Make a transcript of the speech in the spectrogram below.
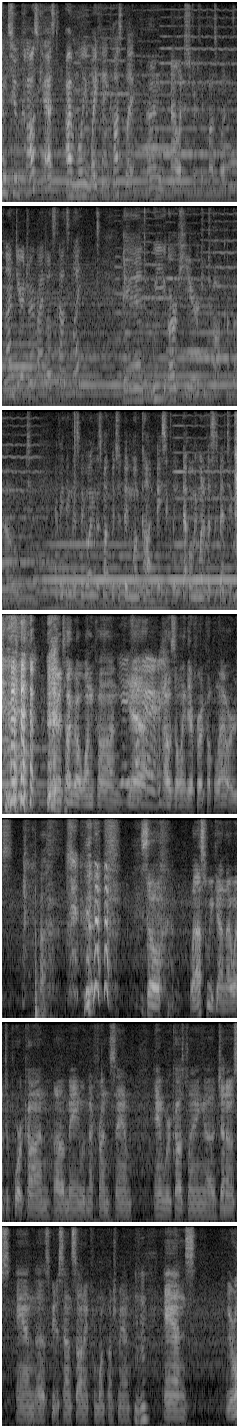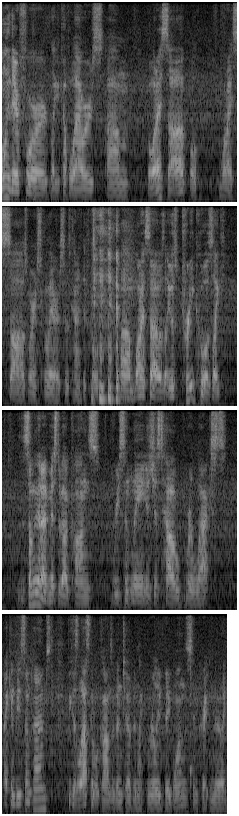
Welcome to Coscast. I'm William Whitefang Cosplay, I'm Alex, strictly cosplay. And I'm Deirdre, Rivals Cosplay. and we are here to talk about everything that's been going on this month, which has been one con, basically, that only one of us has been to. We're gonna talk about one con. Yay, yeah, summer. I was only there for a couple hours. Uh, so, last weekend I went to PortCon, uh, Maine, with my friend Sam, and we're cosplaying uh, Genos and uh, Speed of Sound Sonic from One Punch Man. hmm and we were only there for like a couple hours. Um, but what I saw, well, what I saw, I was wearing Sclera, so it was kind of difficult. um, what I saw was like it was pretty cool. It's like something that I've missed about cons recently is just how relaxed I can be sometimes. Because the last couple cons I've been to have been like really big ones and creating they're like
